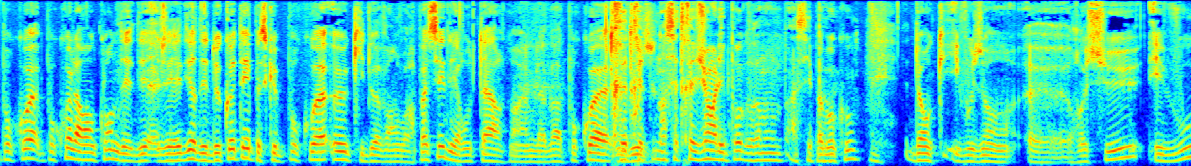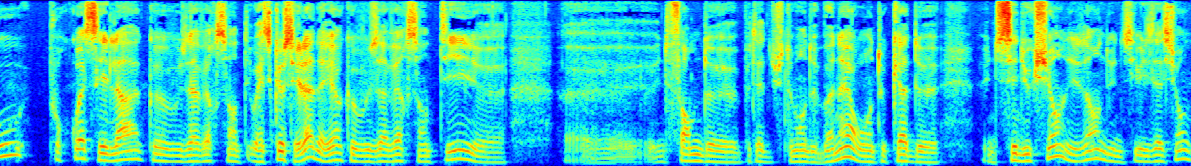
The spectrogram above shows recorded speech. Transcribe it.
pourquoi, pourquoi la rencontre des, des- j'allais dire des deux côtés? Parce que pourquoi eux qui doivent en voir passer des routards quand même là-bas? Pourquoi Très, très, dans cette région à l'époque, vraiment assez Pas peu. beaucoup. Donc, ils vous ont euh, reçu. Et vous, pourquoi c'est là que vous avez ressenti, ou est-ce que c'est là d'ailleurs que vous avez ressenti euh, euh, une forme de, peut-être justement de bonheur, ou en tout cas de, une séduction, disons, d'une civilisation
